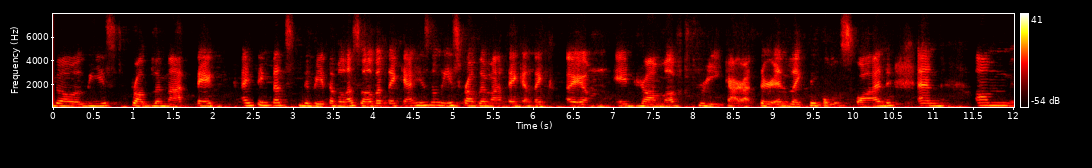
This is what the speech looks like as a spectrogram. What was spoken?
the least problematic. I think that's debatable as well, but like yeah, he's the least problematic and like I am a drama free character in like the whole squad. And um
